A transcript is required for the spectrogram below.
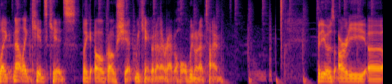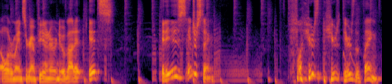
Like, not like kids, kids. Like, oh, oh shit, we can't go down that rabbit hole. We don't have time. Video is already uh, all over my Instagram feed. I never knew about it. It's, it is interesting. Well, here's here's here's the thing.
